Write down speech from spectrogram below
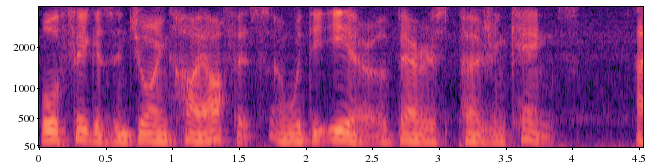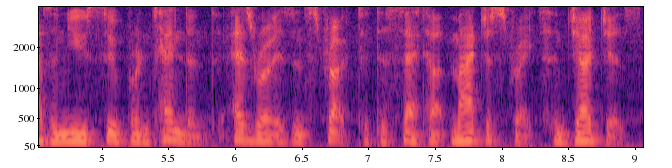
all figures enjoying high office and with the ear of various Persian kings. As a new superintendent, Ezra is instructed to set up magistrates and judges,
